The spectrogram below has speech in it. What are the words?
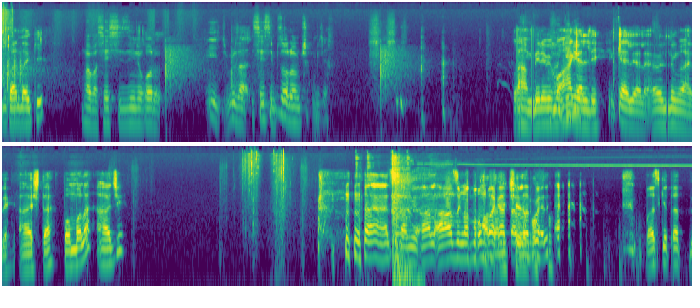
Yukarıdaki. Baba sessizliğini koru. Hiç burada sesim soluğum çıkmayacak. Lan biri bir Ha, boğa geliyor. geldi. Gel hele öldün gari. Ağaçta. Bombala ağacı. Sıkamıyor. Al ağzına bomba Adam içeri atarlar böyle. Basket attı.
